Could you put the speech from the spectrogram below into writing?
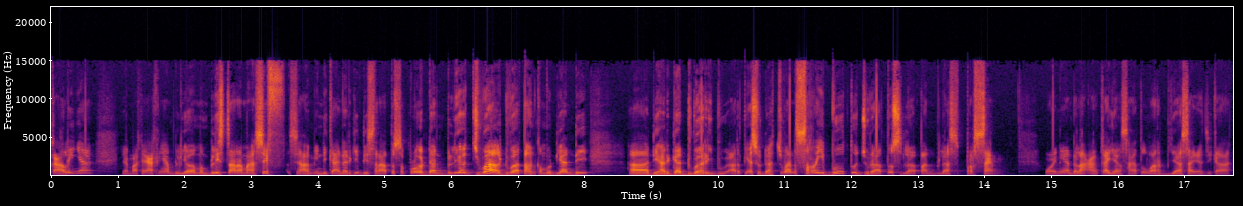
kalinya. Ya makanya akhirnya beliau membeli secara masif saham Indika Energi di 110 dan beliau jual dua tahun kemudian di uh, di harga 2000 artinya sudah cuan 1718 persen. Wah ini adalah angka yang sangat luar biasa ya. Jika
